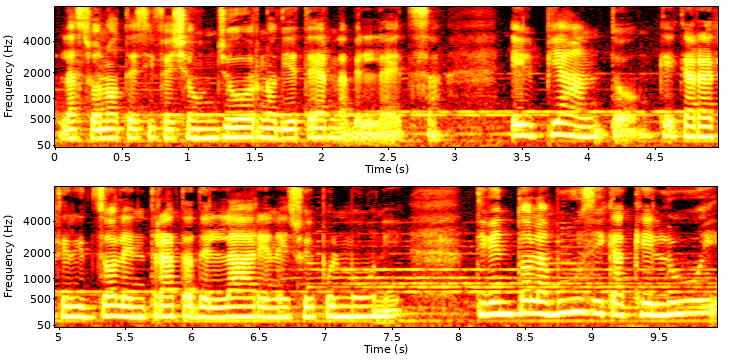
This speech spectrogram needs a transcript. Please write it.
La sua notte si fece un giorno di eterna bellezza e il pianto che caratterizzò l'entrata dell'aria nei suoi polmoni diventò la musica che lui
